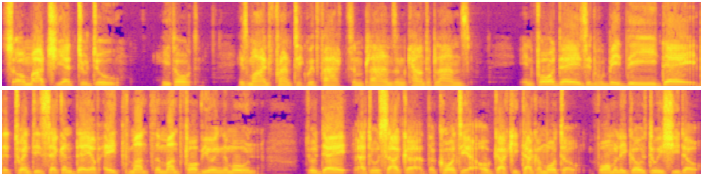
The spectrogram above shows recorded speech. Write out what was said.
So much yet to do, he thought, his mind frantic with facts and plans and counterplans. In four days it will be the day, the twenty-second day of eighth month, the month for viewing the moon. Today, at Osaka, the courtier, Ogaki Takamoto, formally goes to Ishido,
